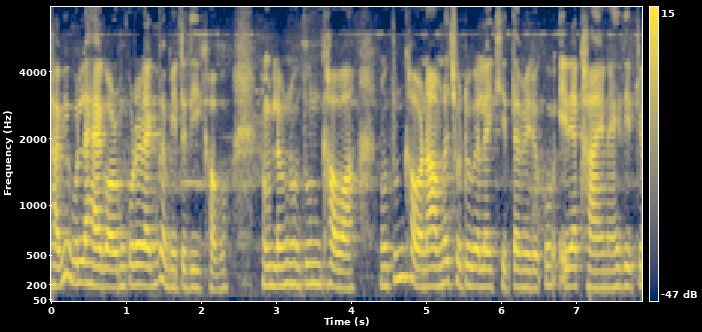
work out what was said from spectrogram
খাবি? বললে হ্যাঁ গরম করে রাখবে, আমি এটা দিয়েই খাব। বললাম, নতুন খাওয়া নতুন খাওয়া না, আমরা ছোটোবেলায় খেতাম এরকম, এরা খায় না। এদেরকে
